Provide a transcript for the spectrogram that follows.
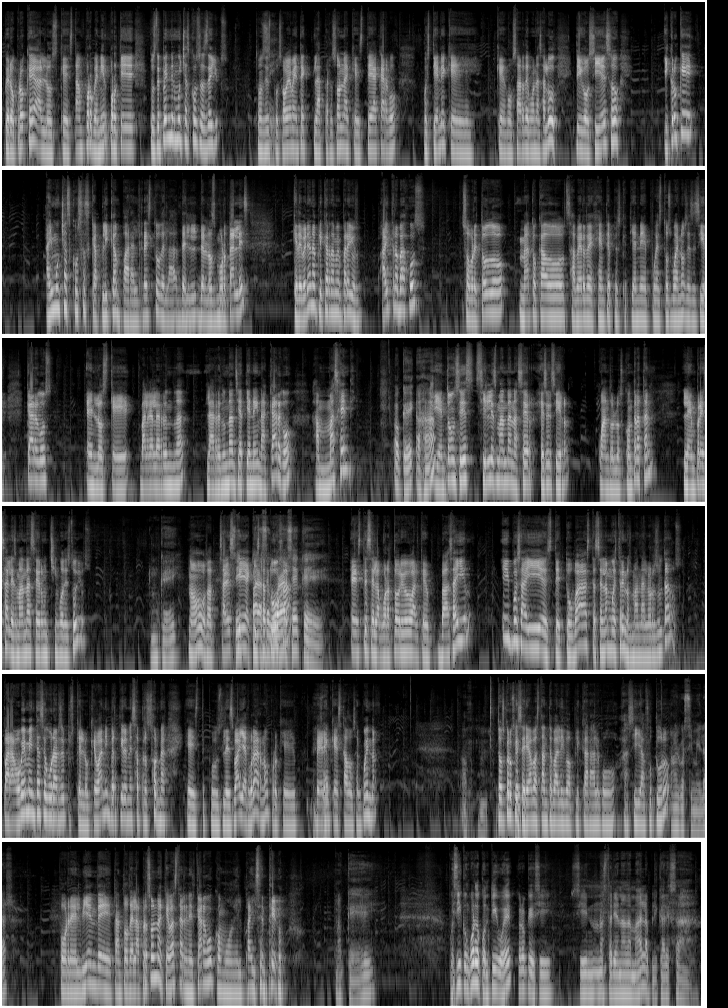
pero creo que a los que están por venir, porque pues dependen muchas cosas de ellos. Entonces, pues obviamente la persona que esté a cargo, pues tiene que, que gozar de buena salud. Digo, si eso, y creo que hay muchas cosas que aplican para el resto de, la, de, los mortales que deberían aplicar también para ellos. Hay trabajos, sobre todo me ha tocado saber de gente pues, que tiene puestos buenos, es decir, cargos en los que, valga la, la redundancia, tienen a cargo a más gente. Ok, ajá. Y entonces, si les mandan a hacer, es decir, cuando los contratan, la empresa les manda a hacer un chingo de estudios. Ok. No, o sea, ¿sabes qué? Aquí está tu hoja. Que... Este es el laboratorio al que vas a ir. Y pues ahí este, tú vas, te hacen la muestra y nos mandan los resultados para obviamente asegurarse pues, que lo que van a invertir en esa persona este, pues, les vaya a durar, ¿no? Porque ver en qué estado se encuentran. Oh, mm, Entonces creo que sería bastante válido aplicar algo así a futuro algo similar. por el bien de tanto de la persona que va a estar en el cargo como del país entero. Ok. Pues sí, concuerdo contigo, ¿eh? Creo que sí, sí, no estaría nada mal aplicar esa,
